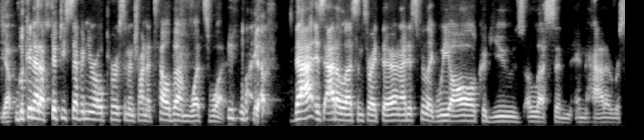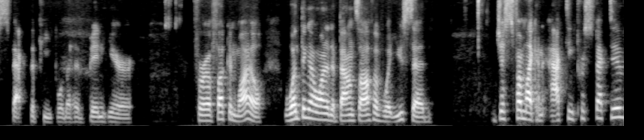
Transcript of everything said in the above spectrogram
Yep. Looking at a 57 year old person and trying to tell them what's what. Like, Yep. That is adolescence right there. And I just feel like we all could use a lesson in how to respect the people that have been here for a fucking while. One thing I wanted to bounce off of what you said, just from like an acting perspective,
